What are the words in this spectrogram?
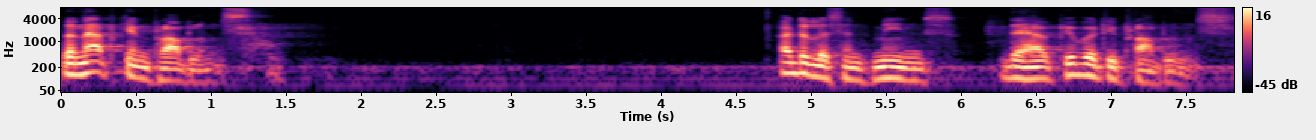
the napkin problems. Adolescent means they have puberty problems.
